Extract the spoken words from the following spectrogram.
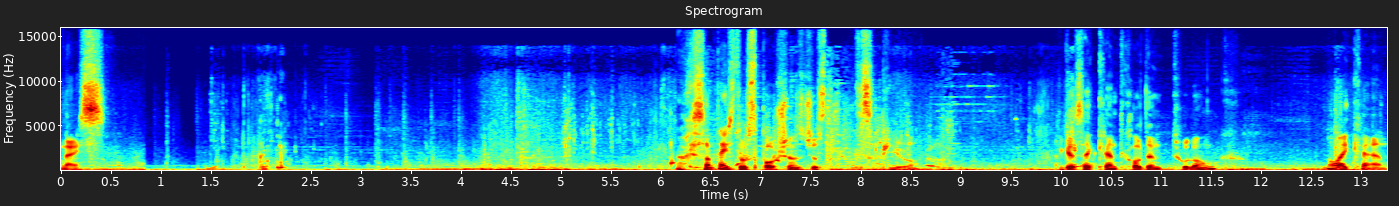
Nice. Sometimes those potions just disappear. I guess I can't hold them too long? No, I can.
